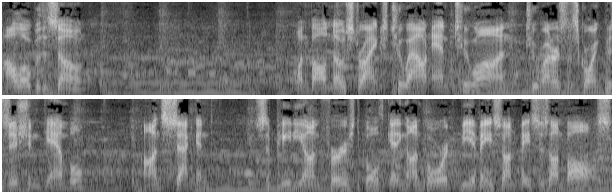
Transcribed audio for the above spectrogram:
All over the zone. One ball, no strikes, two out and two on. Two runners in scoring position. Gamble on second. Sapedi on first, both getting on board. B of Ace on bases on balls.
